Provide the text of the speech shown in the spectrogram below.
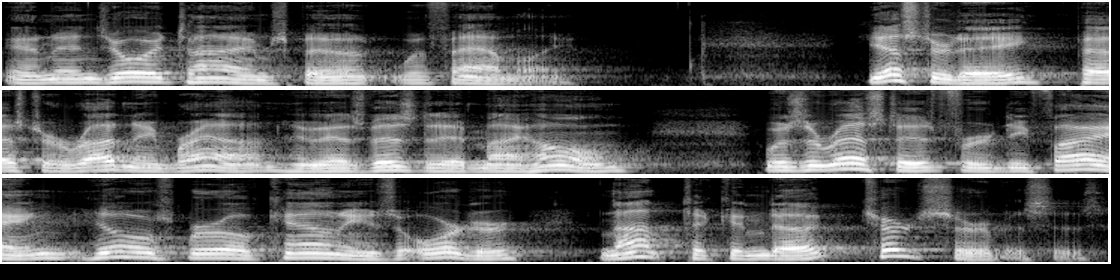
and enjoy time spent with family. Yesterday, Pastor Rodney Browne, who has visited my home, was arrested for defying Hillsborough County's order not to conduct church services.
